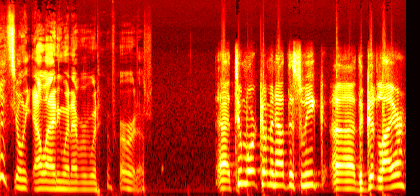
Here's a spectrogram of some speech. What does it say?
It's the only Ella anyone ever would have heard of. Uh, two more coming out this week. Uh, the Good Liar,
